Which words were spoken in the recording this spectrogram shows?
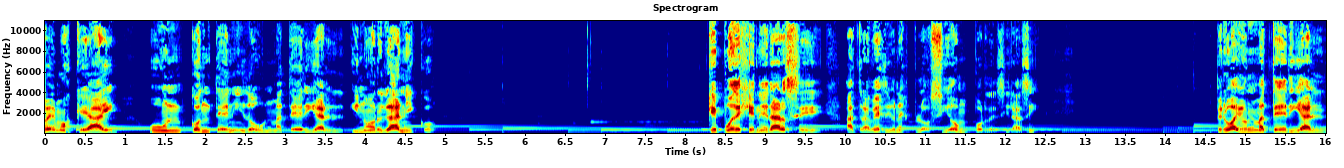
sabemos que hay un contenido, un material inorgánico que puede generarse a través de una explosión, por decir así. Pero hay un material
